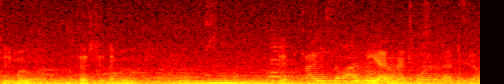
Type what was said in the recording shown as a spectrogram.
Did it move? Test it. It moved. Mm. Yeah. I, so I wrote Yeah, I'm down not one of that stuff.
